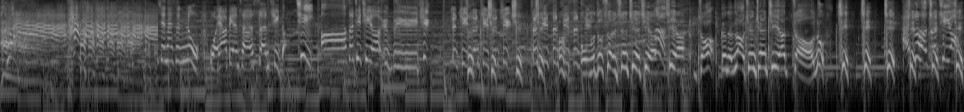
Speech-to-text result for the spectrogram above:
哈哈哈哈哈哈！现在是怒，我要变成生气的气哦，生气气哦，预备去，生气生气生气。气生气生气生气，我们都是很生气的气鹅，气鹅走，跟着绕圈圈，气鹅走路，气气气，还是很生气哦。气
